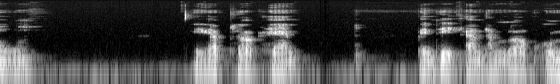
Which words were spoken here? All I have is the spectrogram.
งค์นี่ครับซอกแขน เป็นที่การทำรอบคุณ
